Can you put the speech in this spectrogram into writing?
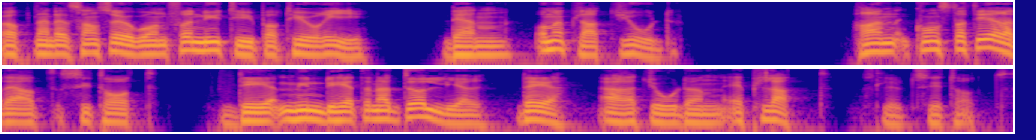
öppnades hans ögon för en ny typ av teori. Den om en platt jord. Han konstaterade att, citat, det myndigheterna döljer, det är att jorden är platt. Slutcitat.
